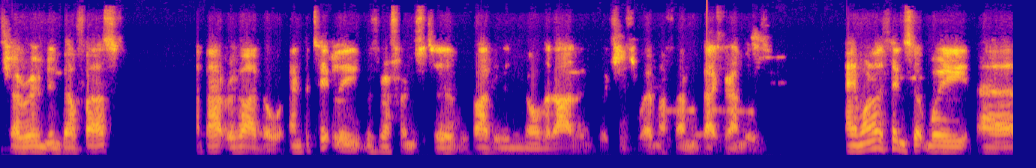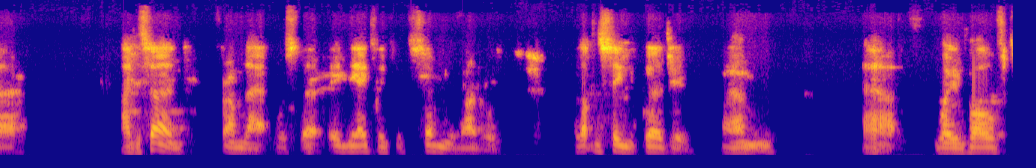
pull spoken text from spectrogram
showroom in Belfast about revival, and particularly with reference to revival in Northern Ireland, which is where my family background is. And one of the things that we uh, I discerned from that was that in the 1857 revival, a lot of the senior clergy um, uh, were involved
